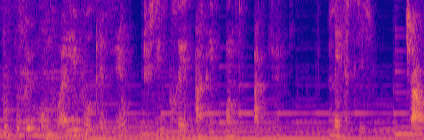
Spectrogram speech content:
Vous pouvez m'envoyer vos questions, je suis prêt à répondre à toutes. Merci. Ciao.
